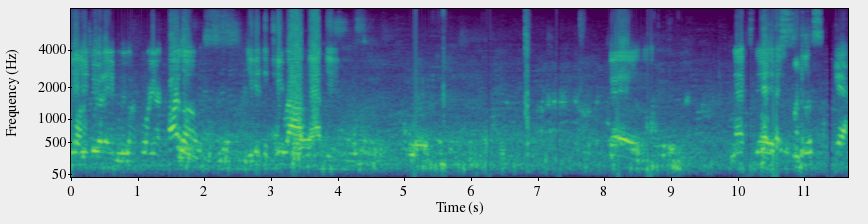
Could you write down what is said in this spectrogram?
Yeah, you do it if we go to four year. Carlos, you get the G Rob Matthews. Okay. Next is My list. Yeah.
